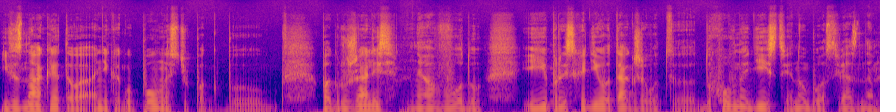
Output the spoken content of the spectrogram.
и в знак этого они как бы полностью погружались э, в воду, и происходило также вот э, духовное действие, оно было связано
